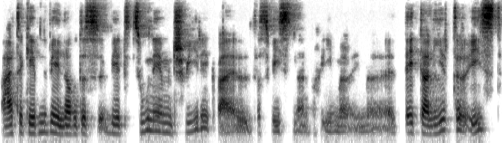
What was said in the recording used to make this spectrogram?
weitergeben will. Aber das wird zunehmend schwierig, weil das Wissen einfach immer, immer detaillierter ist.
